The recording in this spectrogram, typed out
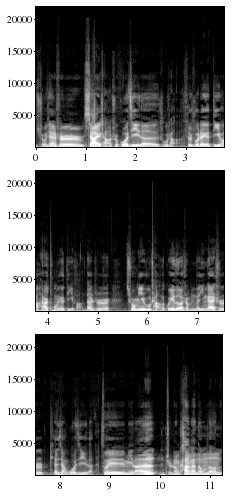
首先是下一场是国际的主场，虽说这个地方还是同一个地方，但是球迷入场的规则什么的应该是偏向国际的，所以米兰只能看看能不能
